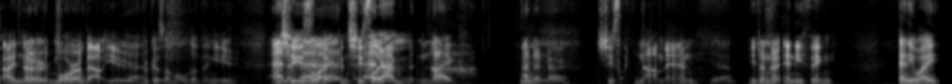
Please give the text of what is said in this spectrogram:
I know of more tool, about you yeah. because I'm older than you. and, and a she's like- and she's and like, I'm nah. like I don't know She's like, nah, man, yeah you don't know anything. Anyway,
